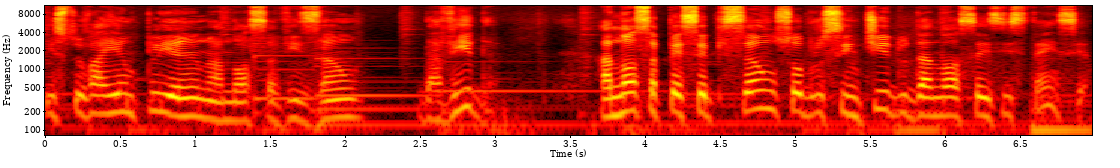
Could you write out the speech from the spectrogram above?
isto vai ampliando a nossa visão da vida, a nossa percepção sobre o sentido da nossa existência.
